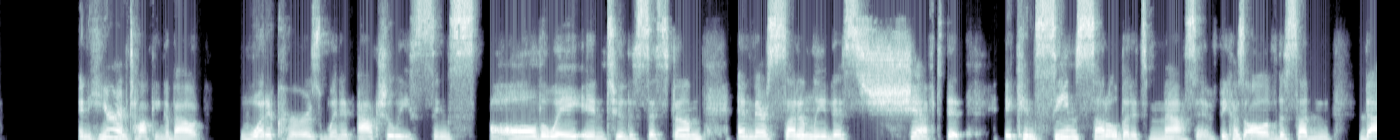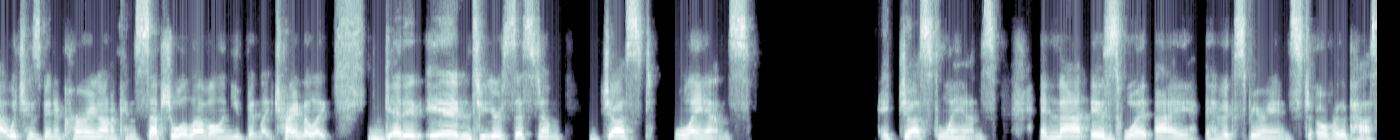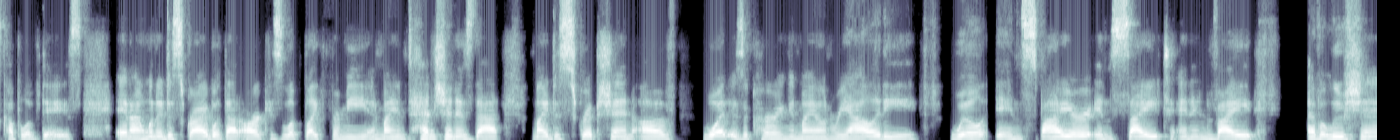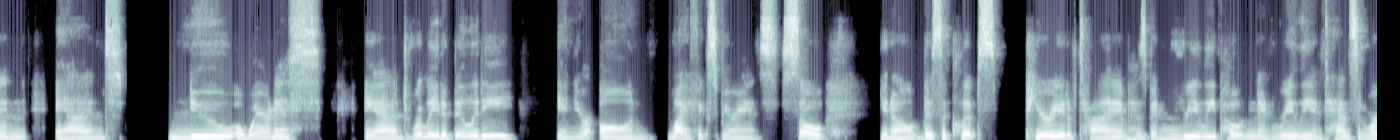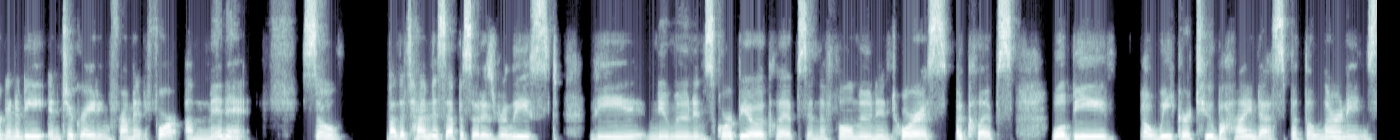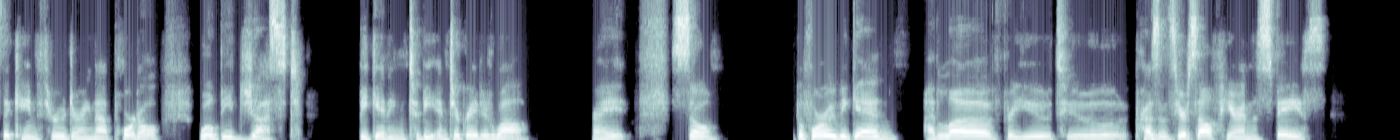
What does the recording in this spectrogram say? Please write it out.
And here I'm talking about what occurs when it actually sinks all the way into the system and there's suddenly this shift that it can seem subtle but it's massive because all of the sudden that which has been occurring on a conceptual level and you've been like trying to like get it into your system just lands it just lands. And that is what I have experienced over the past couple of days. And I want to describe what that arc has looked like for me. And my intention is that my description of what is occurring in my own reality will inspire, incite, and invite evolution and new awareness and relatability in your own life experience. So, you know, this eclipse period of time has been really potent and really intense. And we're going to be integrating from it for a minute. So, by the time this episode is released, the new moon in Scorpio eclipse and the full moon in Taurus eclipse will be a week or two behind us. But the learnings that came through during that portal will be just beginning to be integrated well. Right. So, before we begin, I'd love for you to presence yourself here in the space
